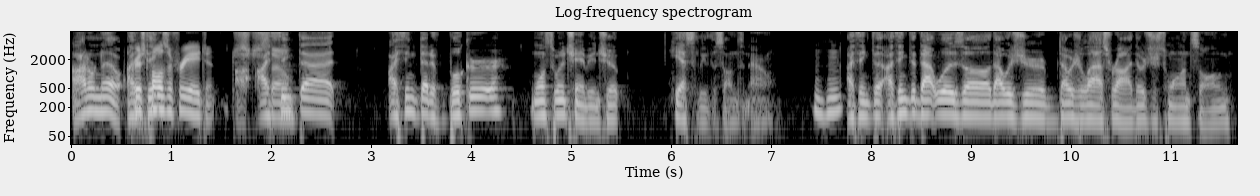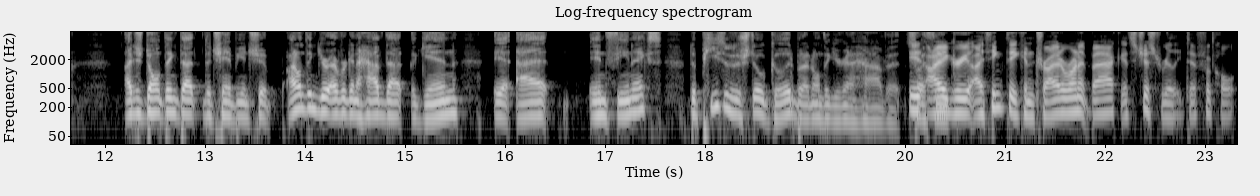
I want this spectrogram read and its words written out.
I don't know. Chris I think, Paul's a free agent. I so- think that I think that if Booker wants to win a championship, he has to leave the Suns now. Mhm. I think that I think that that was uh, that was your that was your last ride. That was your swan song. I just don't think that the championship. I don't think you're ever going to have that again i- at in Phoenix. The pieces are still good, but I don't think you're going to have it. So It, I, think- agree. I think they can try to run it back. It's just really difficult.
